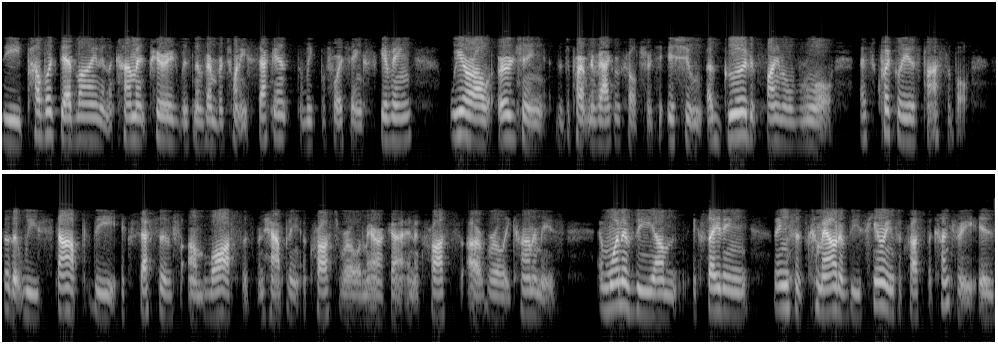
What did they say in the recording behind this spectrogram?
The public deadline and the comment period was November 22nd, the week before Thanksgiving. We are all urging the Department of Agriculture to issue a good final rule as quickly as possible so that we stop the excessive um, loss that's been happening across rural America and across our rural economies. And one of the um, exciting things that's come out of these hearings across the country is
